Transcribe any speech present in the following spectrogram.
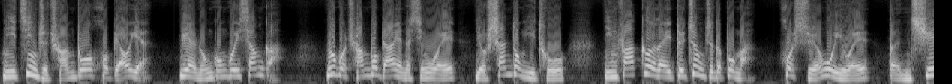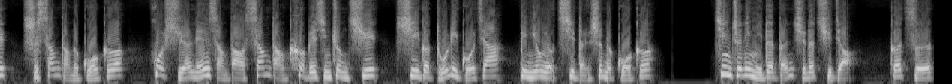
拟禁止传播或表演《愿荣公归香港》。如果传播表演的行为有煽动意图，引发各类对政治的不满，或使人误以为本区是香港的国歌，或使人联想到香港特别行政区是一个独立国家，并拥有其本身的国歌，禁止令你对本曲的曲调、歌词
